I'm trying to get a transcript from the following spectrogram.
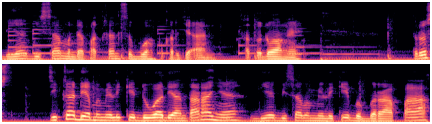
dia bisa mendapatkan sebuah pekerjaan. Satu doang ya. Terus, jika dia memiliki dua di antaranya, dia bisa memiliki beberapa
